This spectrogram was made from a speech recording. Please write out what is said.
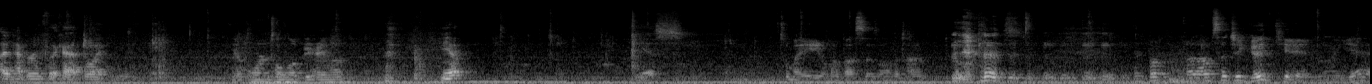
I didn't have room for the cat toy. Your horns hold up your halo. Yep. Yes. That's what my eight on my bus says all the time. But, but I'm such a good kid. Like, yeah,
